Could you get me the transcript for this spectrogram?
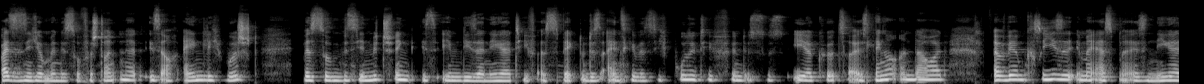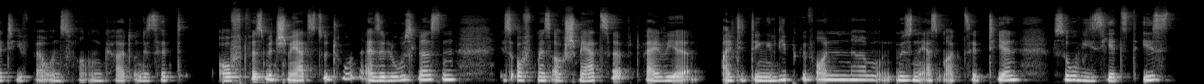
Weiß ich nicht, ob man das so verstanden hat, ist auch eigentlich wurscht was so ein bisschen mitschwingt, ist eben dieser Negativaspekt. Und das Einzige, was ich positiv finde, ist, dass es eher kürzer als länger andauert. Aber wir haben Krise immer erstmal als negativ bei uns verankert. Und es hat oft was mit Schmerz zu tun. Also loslassen ist oftmals auch schmerzhaft, weil wir alte Dinge lieb gewonnen haben und müssen erstmal akzeptieren, so wie es jetzt ist,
